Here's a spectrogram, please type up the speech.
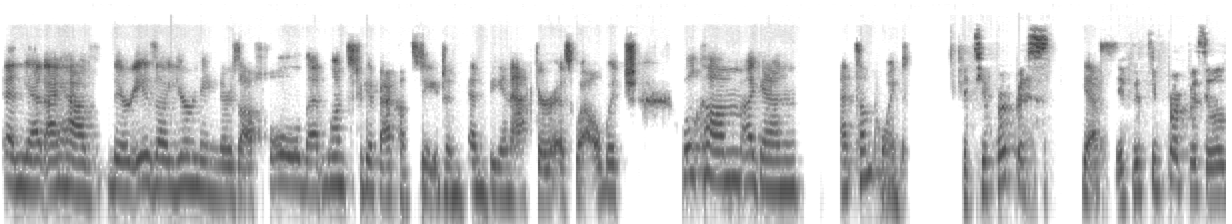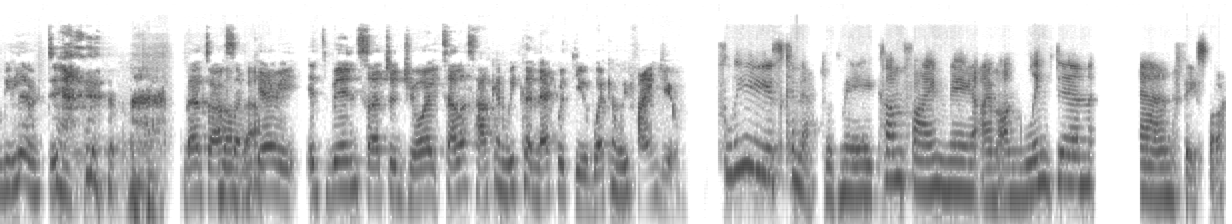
And yet I have, there is a yearning, there's a hole that wants to get back on stage and, and be an actor as well, which will come again at some point. It's your purpose. Yes. If it's your purpose, it will be lived. That's awesome. That. Kerri, it's been such a joy. Tell us, how can we connect with you? Where can we find you? please connect with me. Come find me. I'm on LinkedIn and Facebook.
